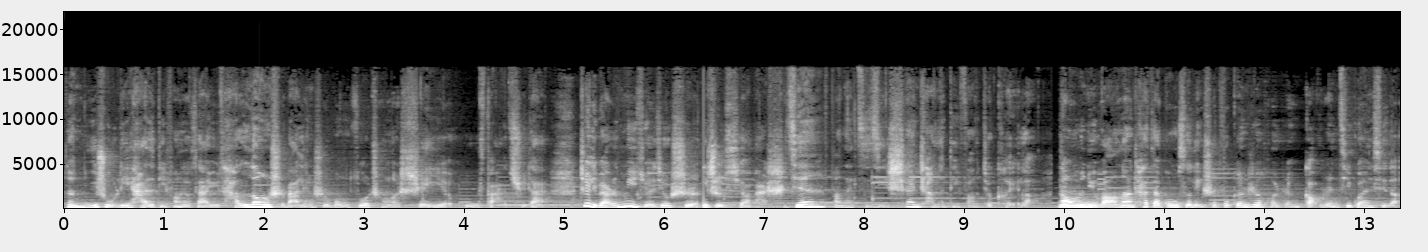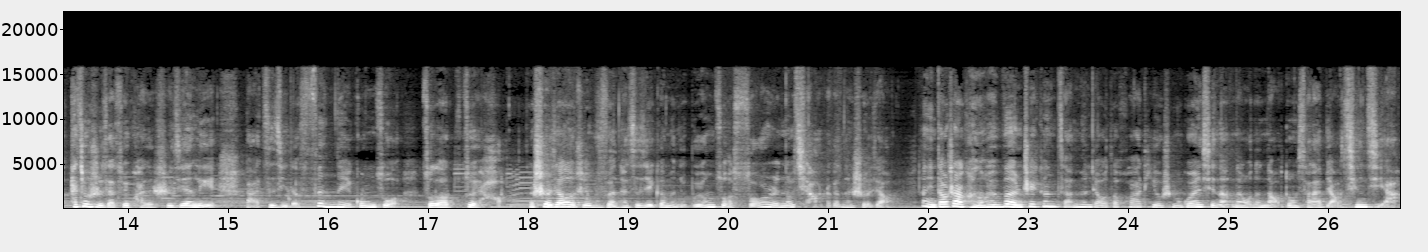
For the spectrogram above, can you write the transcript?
那女主厉害的地方就在于她愣是把临时工做成了谁也无法取代。这里边的秘诀就是你只需要把时间放在自己擅长的地方就可以了。那我们女王呢？她在公司里是不跟任何人搞人际关系的，她就是在最快的时间里把自己的分内工作做到最好。那社交的这部分她自己根本就不用做，所有人都抢着跟她社交。那你到这儿可能会问，这跟咱们聊的话题有什么关系呢？那我的脑洞向来比较清奇啊，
